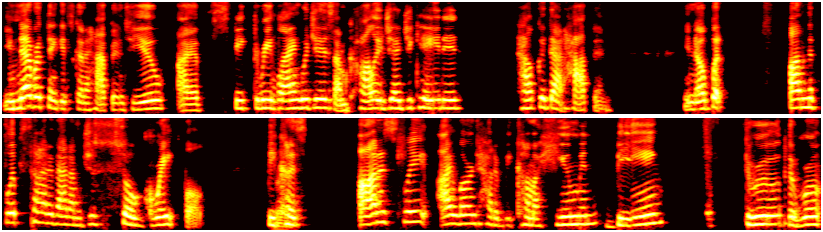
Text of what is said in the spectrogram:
you never think it's going to happen to you. I speak three languages, I'm college educated. How could that happen? You know, but on the flip side of that, I'm just so grateful because right. honestly, I learned how to become a human being through the room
